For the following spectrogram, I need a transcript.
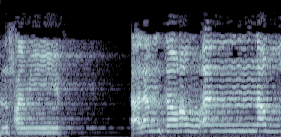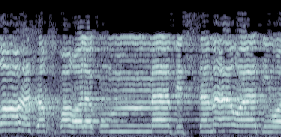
الحمير الم تروا ان الله سخر لكم ما في السماوات وما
